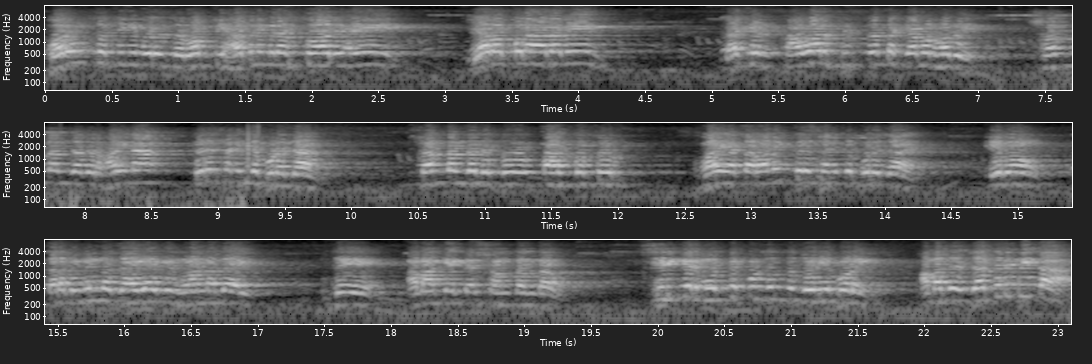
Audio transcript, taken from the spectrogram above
বরঞ্চ তিনি বলেছেন, রব্বি হাবলি মিনাস সালিহিন। দেখেন খাওয়ার সিস্টেমটা কেমন হবে? সন্তান যাদের হয় না, পেরেশানিতে পড়ে যান। সন্তান যাদের দু, পাঁচ বছর হয় না, তারা অনেক পেরেশানিতে পড়ে যায়। এবং তারা বিভিন্ন জায়গায় গিয়ে ধর্ণা দেয় যে, আমাকে একটা সন্তান দাও। শিরকের মধ্যে পর্যন্ত জড়িয়ে পড়ে। আমাদের জাতির পিতা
